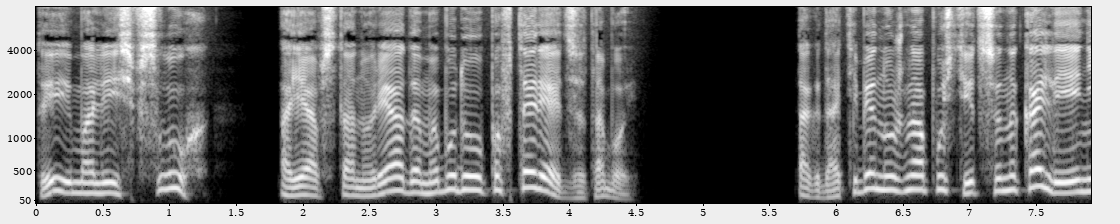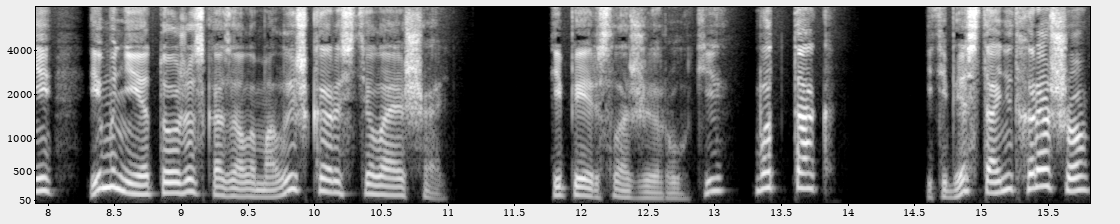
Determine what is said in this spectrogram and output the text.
Ты молись вслух, а я встану рядом и буду повторять за тобой. Тогда тебе нужно опуститься на колени, и мне тоже, — сказала малышка, расстилая шаль. Теперь сложи руки, вот так, и тебе станет хорошо.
